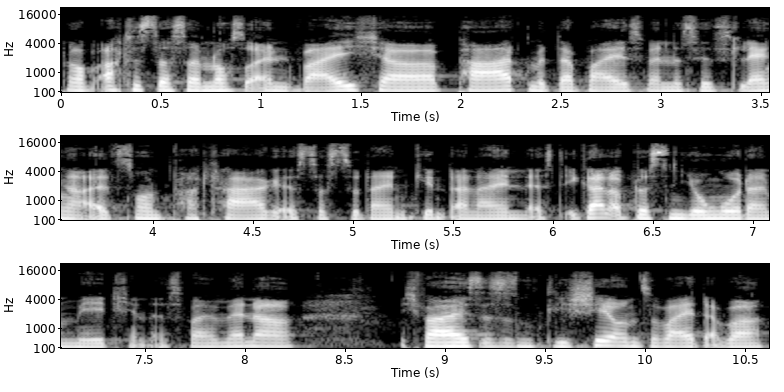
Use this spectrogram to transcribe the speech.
darauf achtest, dass da noch so ein weicher Part mit dabei ist, wenn es jetzt länger als nur ein paar Tage ist, dass du dein Kind allein lässt. Egal, ob das ein Junge oder ein Mädchen ist, weil Männer, ich weiß, es ist ein Klischee und so weiter, aber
